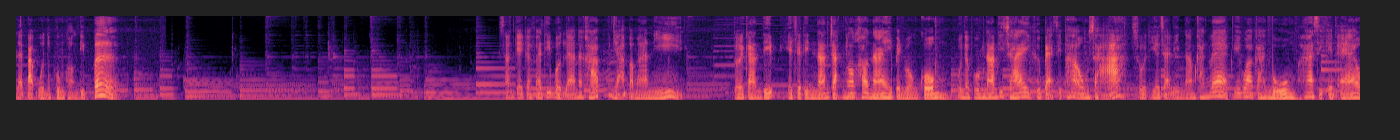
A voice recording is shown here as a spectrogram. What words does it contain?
และปรับอุณหภูมิของดิปเปอร์ สังเกตกาแฟที่บดแล้วนะครับ อย่าประมาณนี้ โดยการดิฟเฮจะดินน้ำจากนอกเข้าในเป็นวงกลม อุณหภูมิน้ำที่ใช้คือ 85 องศา สูตรเฮียจะดินน้ำครั้งแรกเรียกว่าการบูม 50 ml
